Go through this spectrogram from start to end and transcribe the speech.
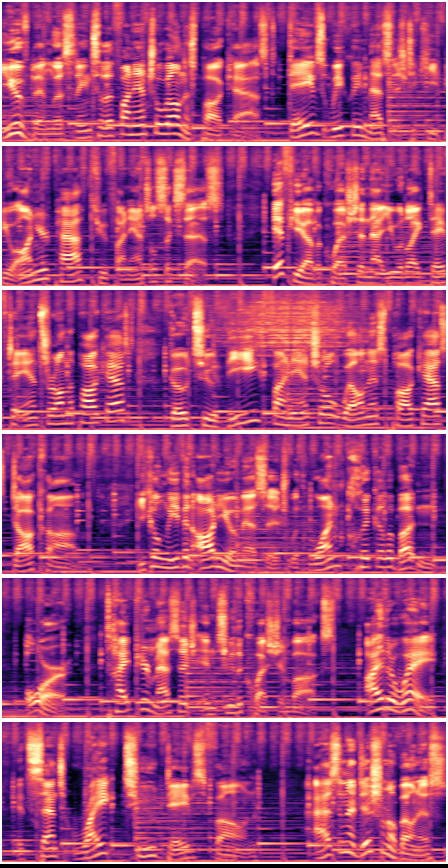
You've been listening to the Financial Wellness Podcast, Dave's weekly message to keep you on your path to financial success. If you have a question that you would like Dave to answer on the podcast, go to thefinancialwellnesspodcast.com. You can leave an audio message with one click of a button or type your message into the question box. Either way, it's sent right to Dave's phone. As an additional bonus,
